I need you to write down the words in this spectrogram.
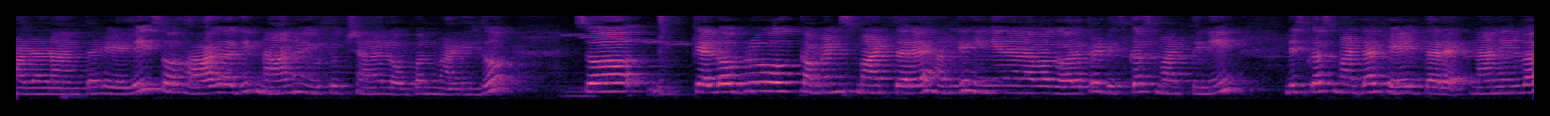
ಮಾಡೋಣ ಅಂತ ಹೇಳಿ. ಸೊ ಹಾಗಾಗಿ ನಾನು ಯೂಟ್ಯೂಬ್ ಚಾನಲ್ ಓಪನ್ ಮಾಡಿದ್ದು. ಸೊ ಕೆಲವೊಬ್ರು ಕಮೆಂಟ್ಸ್ ಮಾಡ್ತಾರೆ. ಹಂಗೆ ಹಿಂಗೆ ನಾನು ಅವಾಗ ಅವ್ರ ಹತ್ರ ಡಿಸ್ಕಸ್ ಮಾಡ್ತೀನಿ. ಡಿಸ್ಕಸ್ ಮಾಡಿದಾಗ ಹೇಳ್ತಾರೆ ನಾನಿಲ್ವಾ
